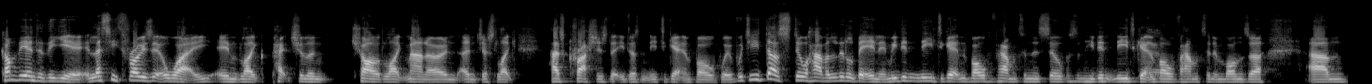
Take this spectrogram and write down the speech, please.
Come the end of the year, unless he throws it away in like petulant, childlike manner and, and just like has crashes that he doesn't need to get involved with, which he does still have a little bit in him. He didn't need to get involved with Hamilton and Silverstone. He didn't need to get Yeah. involved with Hamilton and Monza. Um,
